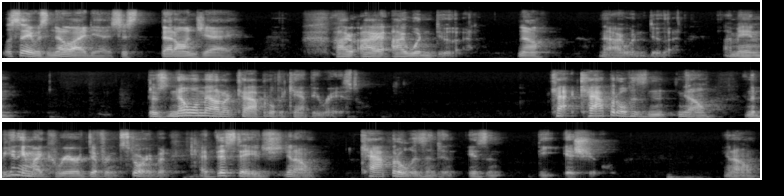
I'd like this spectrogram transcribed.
Let's say it was no idea. It's just bet on Jay. I I, I wouldn't do that. No. No, I wouldn't do that. I mean, there's no amount of capital that can't be raised. Ca- capital has, you know, in the beginning of my career, different story, but at this stage, you know, capital isn't an, isn't the issue. You know,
